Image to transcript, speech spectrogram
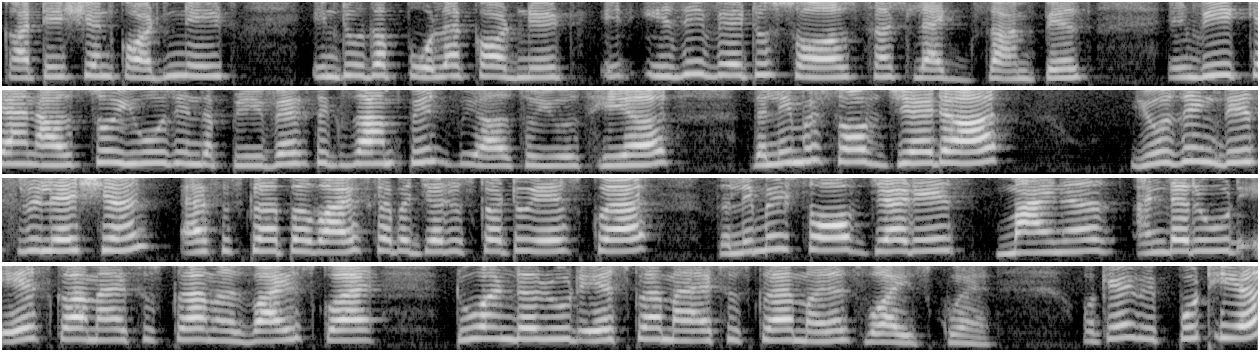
Cartesian coordinates into the polar coordinate. It easy way to solve such like examples. And we can also use in the previous example we also use here. The limits of z are using this relation x square per y square by z square to a square. The limits of z is minus under root a square minus x square minus y square 2 under root a square minus x square minus y square. Okay we put here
